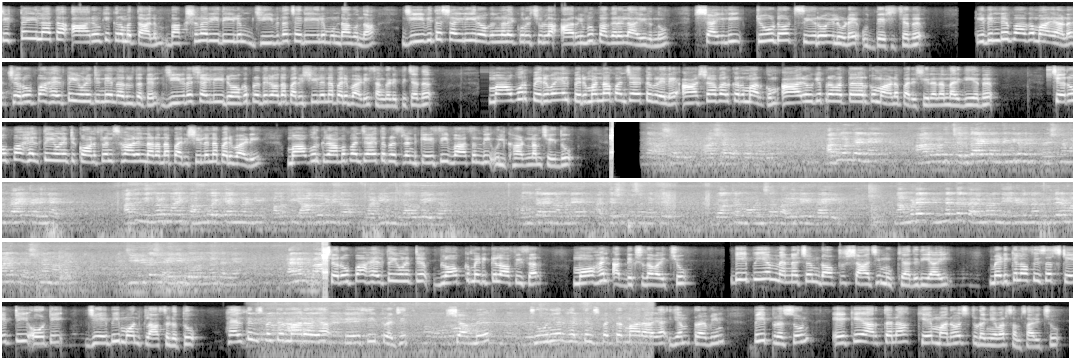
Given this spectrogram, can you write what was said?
ചിട്ടയില്ലാത്ത ആരോഗ്യക്രമത്താലും ഭക്ഷണരീതിയിലും ജീവിതചര്യയിലും ഉണ്ടാകുന്ന ജീവിതശൈലി രോഗങ്ങളെക്കുറിച്ചുള്ള അറിവ് പകരലായിരുന്നു ശൈലി ടു ഡോട്ട് സീറോയിലൂടെ ഉദ്ദേശിച്ചത്. ഇതിന്റെ ഭാഗമായാണ് ചെറുപ്പ ഹെൽത്ത് യൂണിറ്റിന്റെ നേതൃത്വത്തിൽ ജീവിതശൈലി രോഗപ്രതിരോധ പരിശീലന പരിപാടി സംഘടിപ്പിച്ചത്. മാവൂർ പെരുവയൽ പെരുമണ്ണ പഞ്ചായത്തുകളിലെ ആശാ വർക്കർമാർക്കും ആരോഗ്യ പ്രവർത്തകർക്കുമാണ് പരിശീലനം നൽകിയത്. ചെറൂപ്പ ഹെൽത്ത് യൂണിറ്റ് കോൺഫറൻസ് ഹാളിൽ നടന്ന പരിശീലന പരിപാടി മാവൂർ ഗ്രാമപഞ്ചായത്ത് പ്രസിഡന്റ് കെ സി വാസന്തി ഉദ്ഘാടനം ചെയ്തു. അതുകൊണ്ട് തന്നെ ആളുകൾക്ക് ചെറുതായിട്ട് എന്തെങ്കിലും ഒരു പ്രശ്നം ഉണ്ടായി കഴിഞ്ഞാൽ അത് നിങ്ങളുമായി പങ്കുവെക്കാൻ വേണ്ടി അവർക്ക് യാതൊരുവിധ മടിയും ഉണ്ടാവുകയില്ല. നമുക്കറിയാം നമ്മുടെ അധ്യക്ഷ പ്രസംഗത്തിൽ ഡോക്ടർ മോഹൻ സാർ പറയുകയുണ്ടായി നമ്മുടെ ഇന്നത്തെ തലമുറ നേരിടുന്ന ഗുരുതരമായ പ്രശ്നമാണ് ജീവിതശൈലി രോഗങ്ങൾ തന്നെ. ചെറുപ്പ health unit block medical officer Mohan അധ്യക്ഷത വഹിച്ചു. D P M N H M doctor Shaji മുഖ്യാതിഥിയായി. Medical officer state T O T J B Mon class എടുത്തു. Health ഇൻസ്പെക്ടർമാരായ K C Prajith Shameer junior health ഇൻസ്പെക്ടർമാരായ M Praveen P Prasoon A K Arthana K Manoj തുടങ്ങിയവർ സംസാരിച്ചു.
